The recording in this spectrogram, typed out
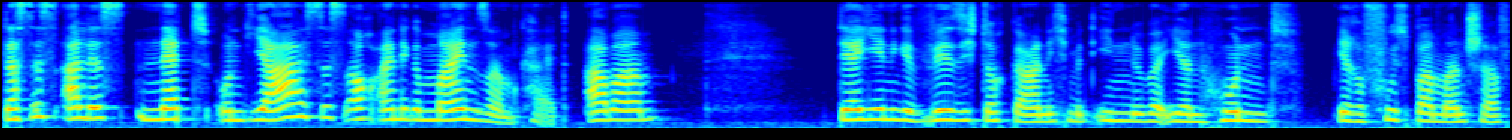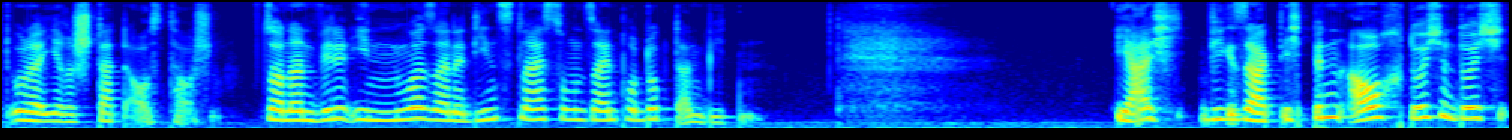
Das ist alles nett und ja, es ist auch eine Gemeinsamkeit, aber derjenige will sich doch gar nicht mit Ihnen über Ihren Hund ihre Fußballmannschaft oder ihre Stadt austauschen, sondern will ihnen nur seine Dienstleistung und sein Produkt anbieten. Ja, ich, wie gesagt, ich bin auch durch und durch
